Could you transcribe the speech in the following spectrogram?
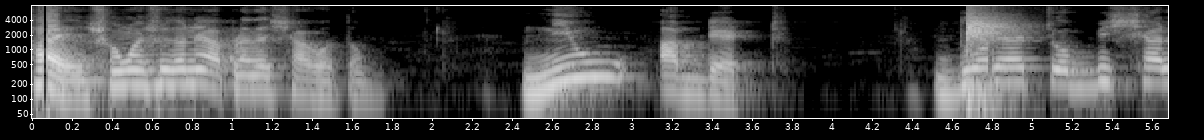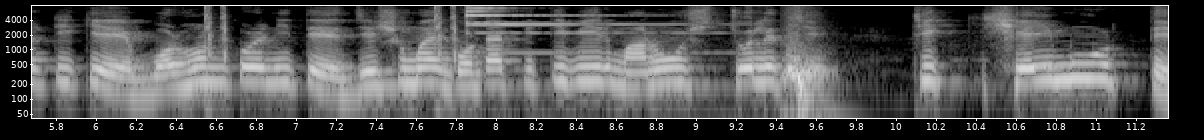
হাই, সময় আপনাদের স্বাগতম। New update. দু হাজার চব্বিশ সালটিকে বরহন করে নিতে যে সময় গোটা পৃথিবীর মানুষ চলেছে, ঠিক সেই মুহূর্তে,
